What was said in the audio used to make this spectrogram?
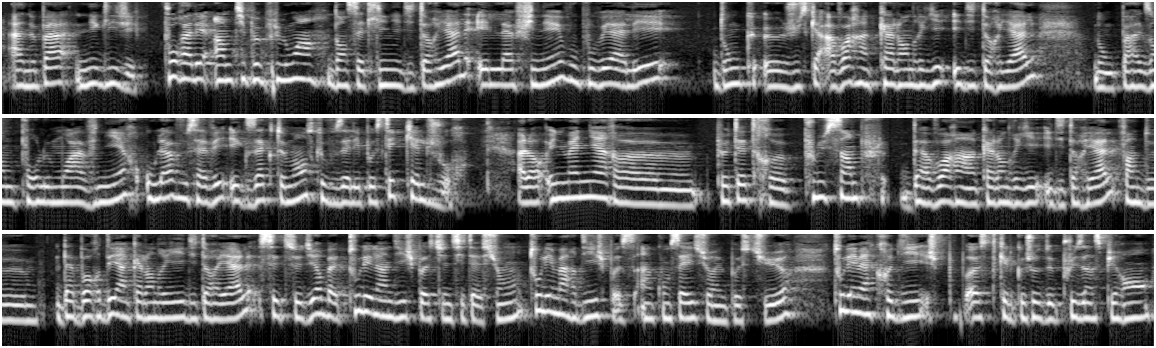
à ne pas négliger. Pour aller un petit peu plus loin dans cette ligne éditoriale et l'affiner, vous pouvez aller donc euh, jusqu'à avoir un calendrier éditorial. Donc par exemple pour le mois à venir, où là vous savez exactement ce que vous allez poster quel jour. Alors une manière euh, peut-être plus simple d'avoir un calendrier éditorial, enfin de d'aborder un calendrier éditorial, c'est de se dire bah, tous les lundis je poste une citation, tous les mardis je poste un conseil sur une posture, tous les mercredis je poste quelque chose de plus inspirant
